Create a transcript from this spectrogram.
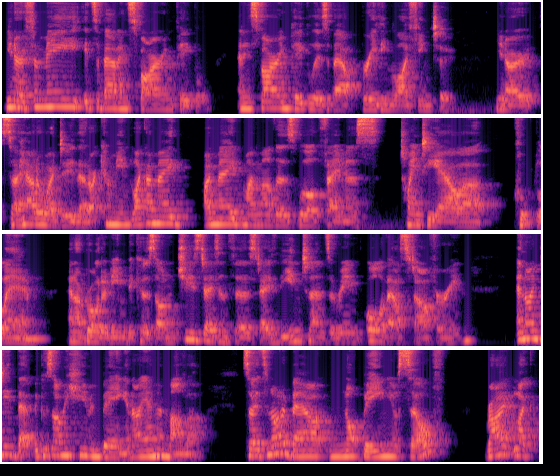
you know, for me, it's about inspiring people. And inspiring people is about breathing life into, you know. So how do I do that? I come in like I made I made my mother's world famous 20 hour cooked lamb. And I brought it in because on Tuesdays and Thursdays, the interns are in, all of our staff are in. And I did that because I'm a human being and I am a mother. So it's not about not being yourself, right? Like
